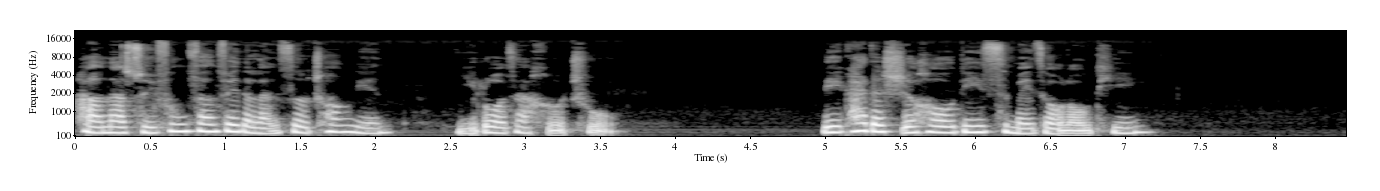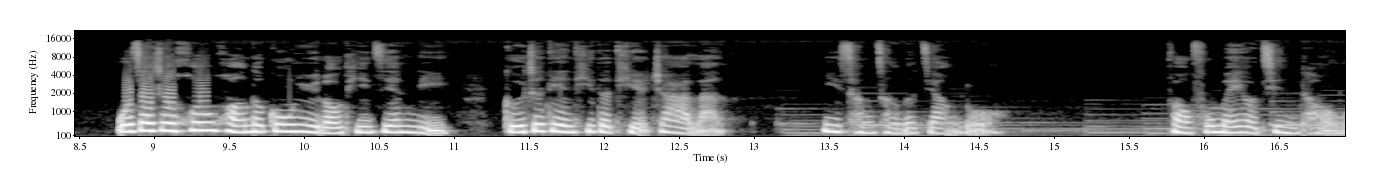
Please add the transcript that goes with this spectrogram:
还有那随风翻飞的蓝色窗帘，遗落在何处？离开的时候，第一次没走楼梯。我在这昏黄的公寓楼梯间里，隔着电梯的铁栅栏，一层层的降落，仿佛没有尽头，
